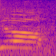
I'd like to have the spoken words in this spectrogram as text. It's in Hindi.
jump.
